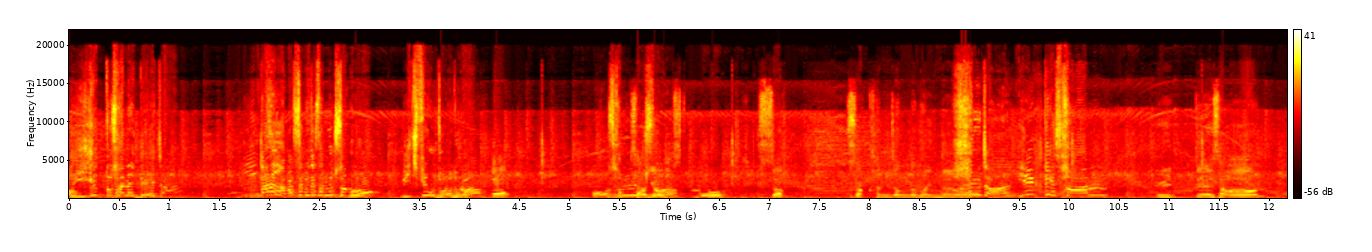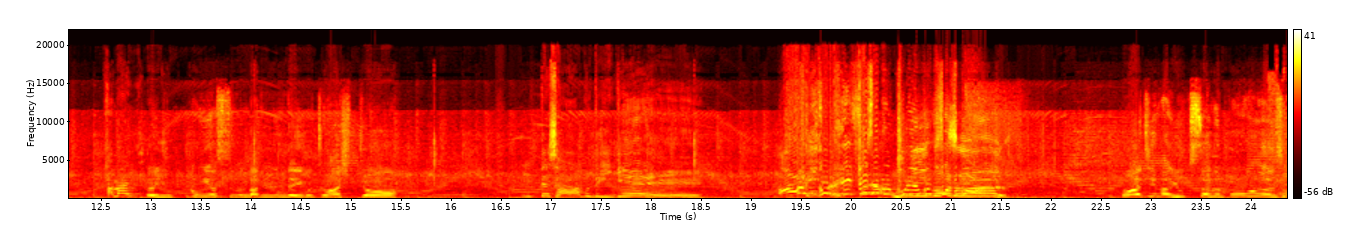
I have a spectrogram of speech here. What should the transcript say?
또 이게 또 산에 내자. 따라 잡았습니다. 364으로. 리치 피고 돌아 돌아. 어? 어, 삭이 364. 없고 삭, 삭한장 남아 있나요? 한장 1대 3. 1대 3. 다만 6통이었으면 낫는데 이거 좀 아쉽죠. 1대 4. 근데 이게 아, 이거를 1대 3을 구해버 이거를 마지막 육삭을 뽑으면서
